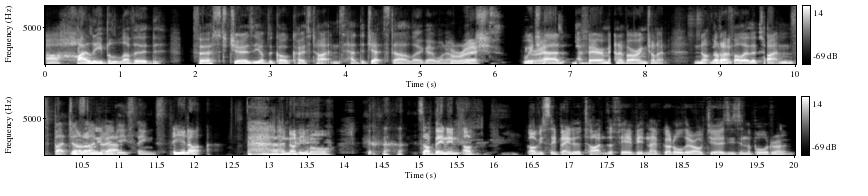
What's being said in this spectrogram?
a highly beloved first jersey of the Gold Coast Titans had the Jetstar logo on it, Correct. which which Correct. had a fair amount of orange on it. Not that Not I follow the Titans, but just I know that- these things. Do you not? Not anymore. so I've been in. I've obviously been to the Titans a fair bit, and they've got all their old jerseys in the boardroom.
